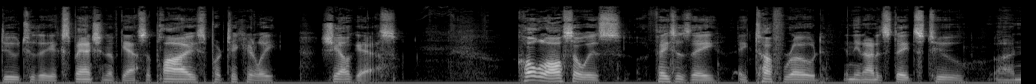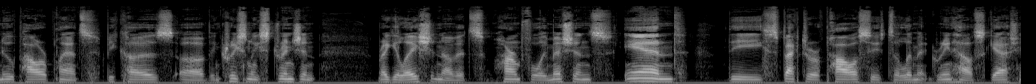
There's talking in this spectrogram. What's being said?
due to the expansion of gas supplies, particularly shale gas. Coal also is faces a, a tough road in the United States to uh, new power plants because of increasingly stringent regulation of its harmful emissions and the specter of policies to limit greenhouse gas,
